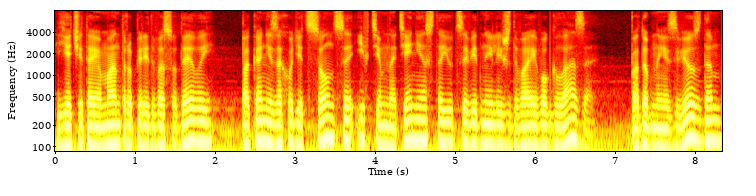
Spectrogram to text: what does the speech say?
Я читаю мантру перед Васудевой, пока не заходит солнце и в темноте не остаются видны лишь два его глаза, подобные звездам,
